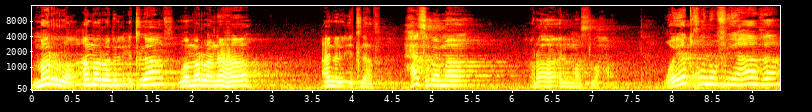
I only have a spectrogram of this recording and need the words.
مرة أمر بالإتلاف ومرة نهى عن الإتلاف. حسب ما رأى المصلحة. ويدخل في هذا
